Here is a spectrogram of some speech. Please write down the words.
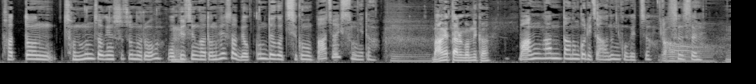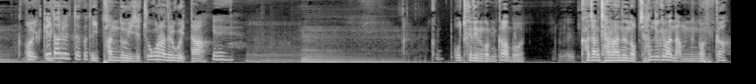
봤던 전문적인 수준으로 어뷰징 하던 회사 몇 군데가 지금은 빠져 있습니다. 망했다는 겁니까? 망한다는 걸 이제 아는 거겠죠. 아. 슬슬. 그걸 어, 이- 깨달을 때가 됐죠. 이 판도 이제 쪼그라들고 있다. 예. 그럼 어떻게 되는 겁니까? 뭐 가장 잘하는 업체 한두 개만 남는 겁니까?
